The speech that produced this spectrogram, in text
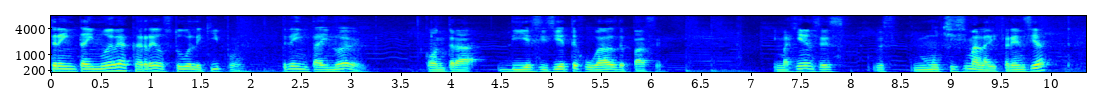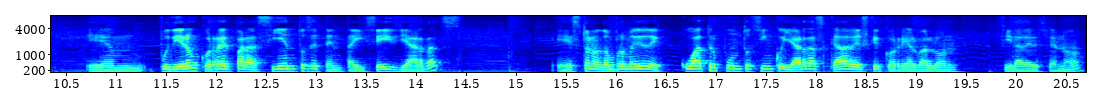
39 acarreos tuvo el equipo, 39 contra 17 jugadas de pase. Imagínense, es, muchísima la diferencia. Em, pudieron correr para 176 yardas esto nos da un promedio de 4.5 yardas cada vez que corría el balón Filadelfia, ¿no?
